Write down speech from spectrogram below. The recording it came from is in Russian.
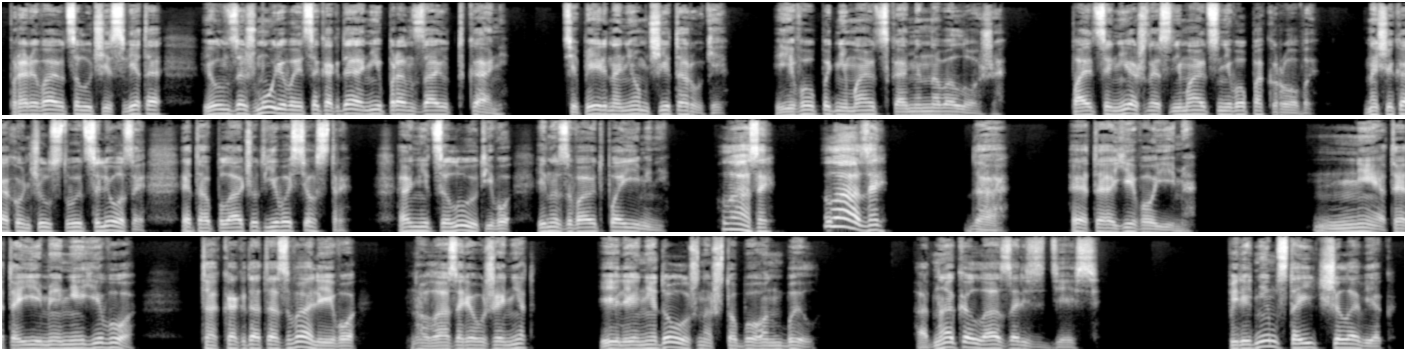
Прорываются лучи света, и он зажмуривается, когда они пронзают ткань. Теперь на нем чьи-то руки, его поднимают с каменного ложа. Пальцы нежно снимают с него покровы. На щеках он чувствует слезы. Это плачут его сестры. Они целуют его и называют по имени. «Лазарь! Лазарь!» Да, это его имя. Нет, это имя не его. Так когда-то звали его, но Лазаря уже нет. Или не должно, чтобы он был. Однако Лазарь здесь. Перед ним стоит человек,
